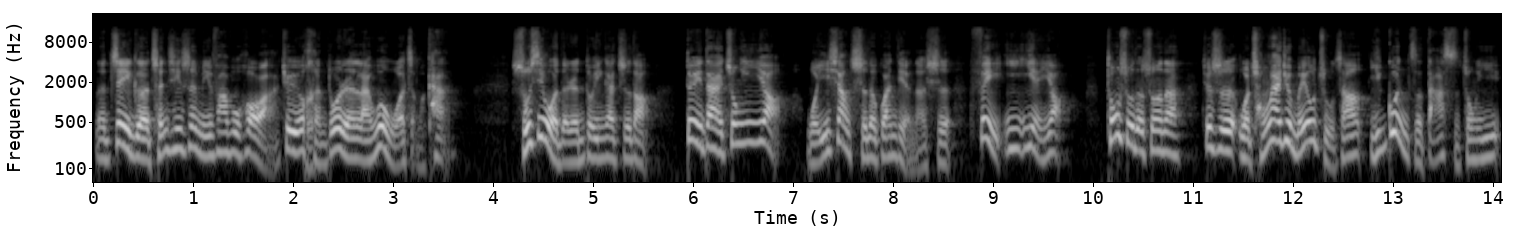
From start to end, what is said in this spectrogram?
那这个澄清声明发布后啊，就有很多人来问我怎么看。熟悉我的人都应该知道，对待中医药，我一向持的观点呢是废医验药。通俗的说呢，就是我从来就没有主张一棍子打死中医。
